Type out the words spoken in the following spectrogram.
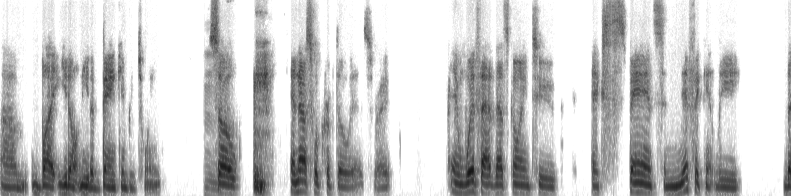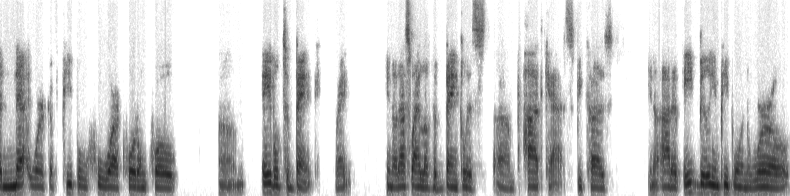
um, but you don't need a bank in between. Mm. So, and that's what crypto is, right? And with that, that's going to expand significantly the network of people who are quote unquote um, able to bank, right? You know, that's why I love the Bankless um, podcast because, you know, out of 8 billion people in the world,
